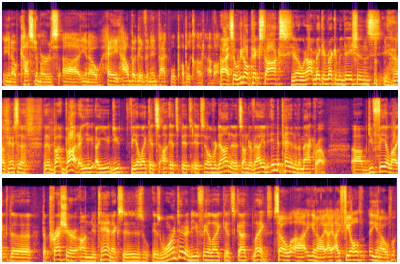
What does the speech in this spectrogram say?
you know, customers, uh, you know, hey, how big of an impact will public cloud have on? All right, so we don't pick stocks. You know, we're not making recommendations. you know, there's a. The, but but are you, are you do you feel like it's uh, it's it's it's overdone that it's undervalued, independent of the macro? tomorrow. Uh, do you feel like the the pressure on Nutanix is is warranted, or do you feel like it's got legs? So, uh, you know, I, I feel, you know,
